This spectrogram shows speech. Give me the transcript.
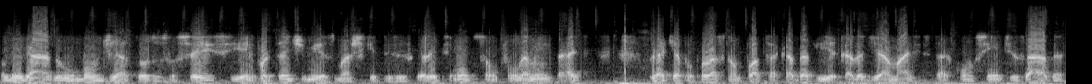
Obrigado, um bom dia a todos vocês e é importante mesmo. Acho que esses esclarecimentos são fundamentais para que a população possa cada dia, cada dia mais estar conscientizada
